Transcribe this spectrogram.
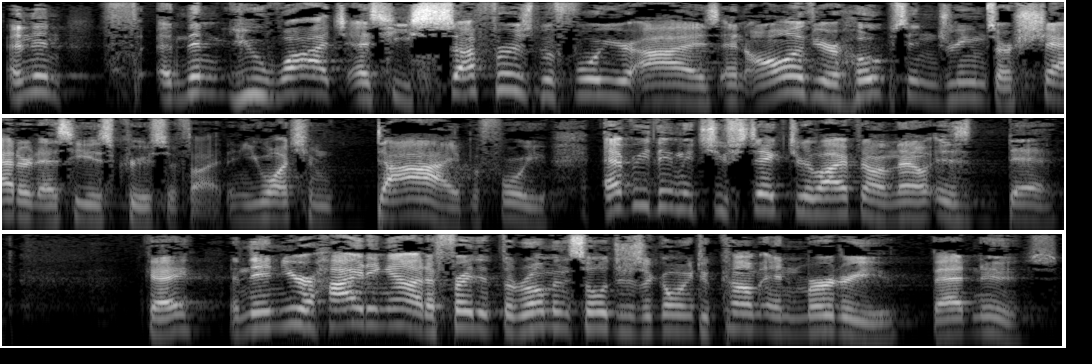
And then, and then you watch as he suffers before your eyes, and all of your hopes and dreams are shattered as he is crucified. And you watch him die before you. Everything that you staked your life on now is dead. Okay? And then you're hiding out, afraid that the Roman soldiers are going to come and murder you. Bad news.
